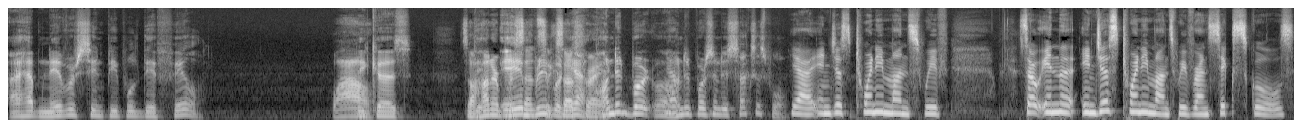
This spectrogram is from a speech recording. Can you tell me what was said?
I have never seen people they fail wow. because it's a 100% success yeah, rate. Hundred percent is successful. Yeah, in just 20 months we've so in the in just 20 months we've run six schools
